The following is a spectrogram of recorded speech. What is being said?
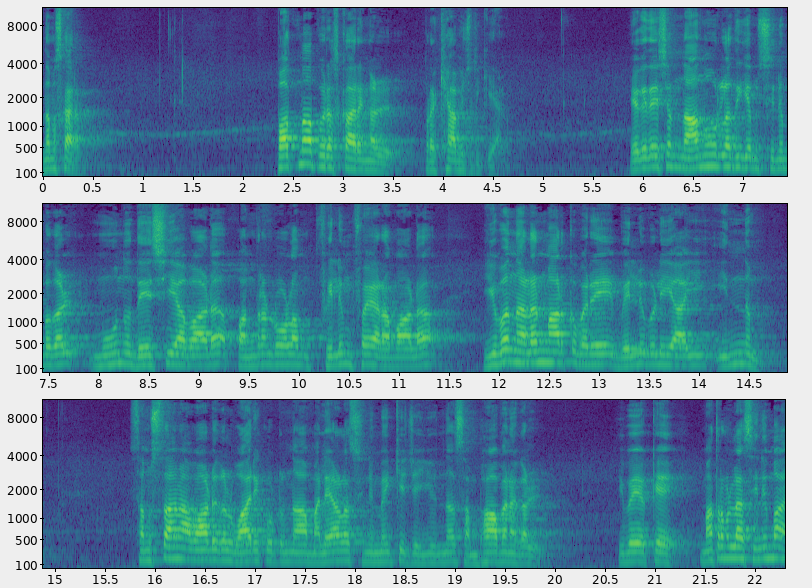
നമസ്കാരം. പത്മ പുരസ്കാരങ്ങൾ പ്രഖ്യാപിച്ചിരിക്കുകയാണ്. ഏകദേശം നാനൂറിലധികം സിനിമകൾ മൂന്ന് ദേശീയ അവാർഡ് പന്ത്രണ്ടോളം ഫിലിം ഫെയർ അവാർഡ് യുവ നടന്മാർക്ക് വരെ വെല്ലുവിളിയായി ഇന്നും സംസ്ഥാന അവാർഡുകൾ വാരിക്കൂട്ടുന്ന മലയാള സിനിമയ്ക്ക് ചെയ്യുന്ന സംഭാവനകൾ. ഇവയൊക്കെ മാത്രമല്ല സിനിമ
